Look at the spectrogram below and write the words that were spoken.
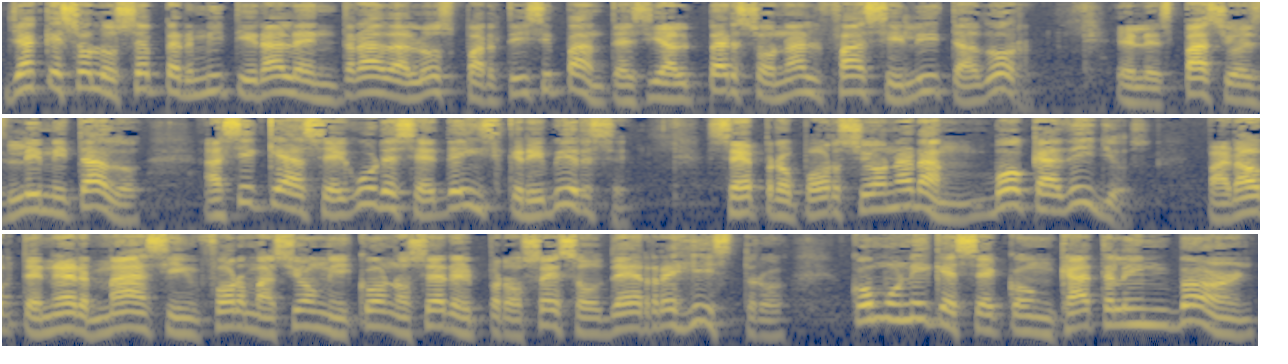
ya que solo se permitirá la entrada a los participantes y al personal facilitador. El espacio es limitado, así que asegúrese de inscribirse. Se proporcionarán bocadillos, para obtener más información y conocer el proceso de registro, comuníquese con Kathleen Byrne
